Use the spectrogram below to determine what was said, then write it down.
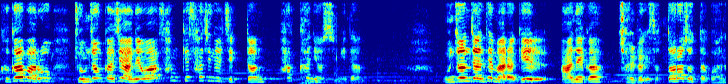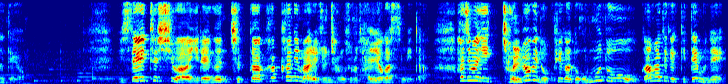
그가 바로 좀 전까지 아내와 함께 사진을 찍던 하칸이었습니다. 운전자한테 말하길 아내가 절벽에서 떨어졌다고 하는데요. 이 세이트 씨와 일행은 즉각 하칸이 말해준 장소로 달려갔습니다. 하지만 이 절벽의 높이가 너무도 까마득했기 때문에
